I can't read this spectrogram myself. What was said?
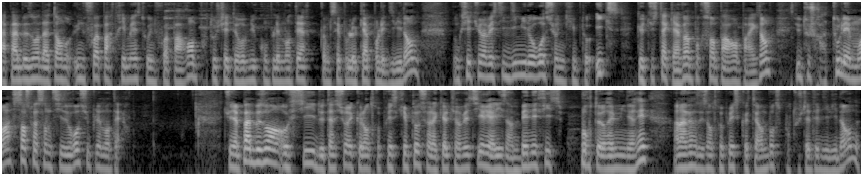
n'as pas besoin d'attendre une fois par trimestre ou une fois par an pour toucher tes revenus complémentaires, comme c'est le cas pour les dividendes. Donc si tu investis 10 000 euros sur une crypto X, que tu stackes à 20% par an par exemple, tu toucheras tous les mois 166 euros supplémentaires. Tu n'as pas besoin aussi de t'assurer que l'entreprise crypto sur laquelle tu investis réalise un bénéfice pour te rémunérer, à l'inverse des entreprises cotées en bourse pour toucher tes dividendes.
